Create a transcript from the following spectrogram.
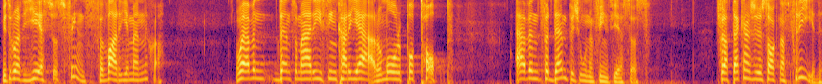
Vi tror att Jesus finns för varje människa. Och även den som är i sin karriär och mår på topp. Även för den personen finns Jesus. För att där kanske det saknas frid.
